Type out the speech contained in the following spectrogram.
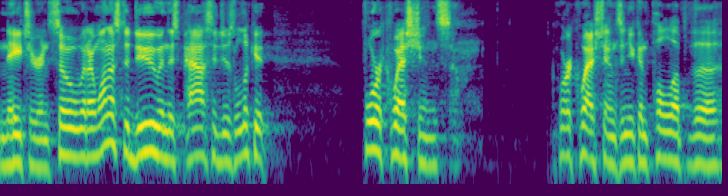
nature. And so, what I want us to do in this passage is look at four questions four questions, and you can pull up the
